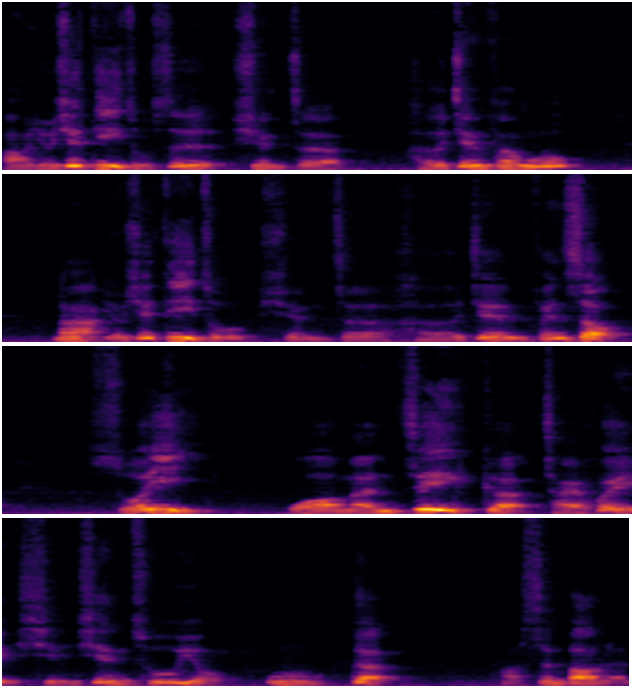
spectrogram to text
啊，有些地主是选择合建分屋，那有些地主选择合建分售。所以，我们这个才会显现出有五个啊申报人。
